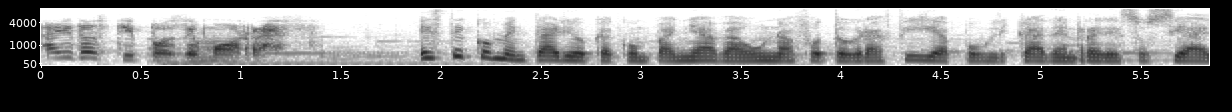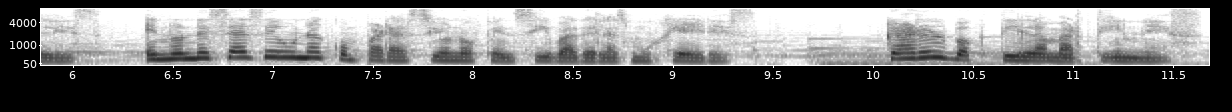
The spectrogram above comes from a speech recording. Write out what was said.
Hay dos tipos de morras. Este comentario que acompañaba una fotografía publicada en redes sociales, en donde se hace una comparación ofensiva de las mujeres. Carol Boctila Martínez,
